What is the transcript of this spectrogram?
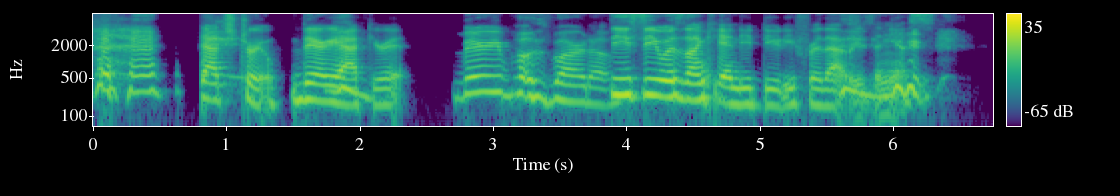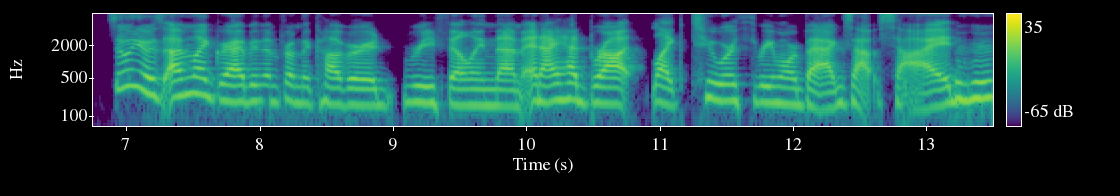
That's true. Very accurate. Very postpartum. DC was on candy duty for that reason, yes. so, anyways, I'm like grabbing them from the cupboard, refilling them, and I had brought like two or three more bags outside. Mm-hmm.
